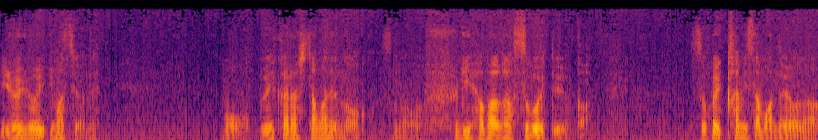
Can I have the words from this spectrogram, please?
いろいろいますよね。もう、上から下までの、その、振り幅がすごいというか、すごい神様のような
